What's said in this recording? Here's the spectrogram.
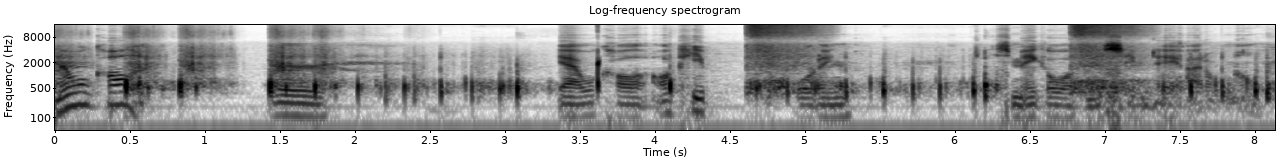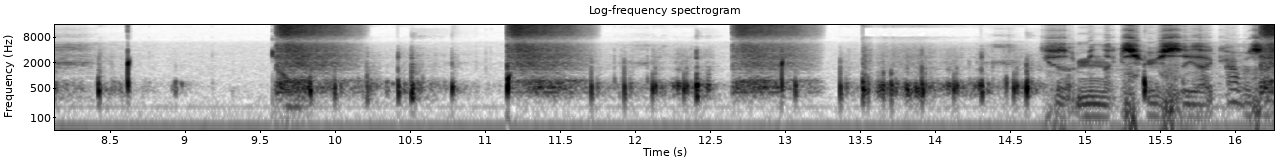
And we'll call it. Or, yeah, we'll call it. I'll keep recording. This may go up in the same day, I don't know. Because, I mean, like, seriously, like, I was like,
